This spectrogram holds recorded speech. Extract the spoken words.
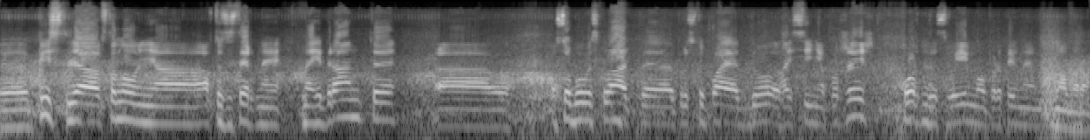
Е, Після встановлення автоцистерни на гідрант особовий склад е, приступає до гасіння пожеж, кожен за своїм оперативним номером.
